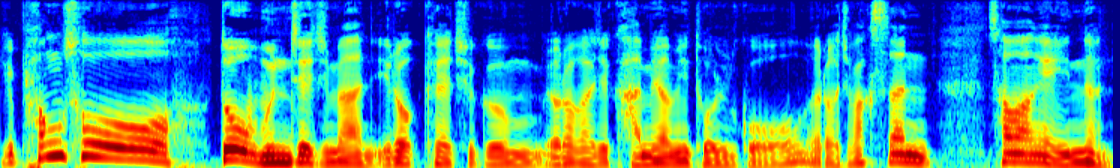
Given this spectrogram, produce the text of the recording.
이게 평소도 문제지만 이렇게 지금 여러 가지 감염이 돌고 여러 가지 확산 상황에 있는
